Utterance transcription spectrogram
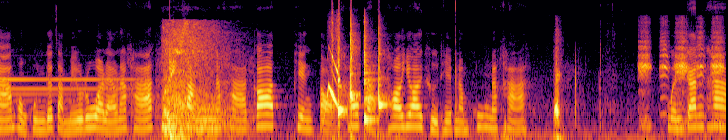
น้ำของคุณก็จะไม่รั่วแล้วนะคะอีกฝั่งนึงนะคะ ก็เพียงต่อเข้ากับท่อย่อยคือเทปน้ำพุ่งนะคะ เหมือนกันค่ะ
